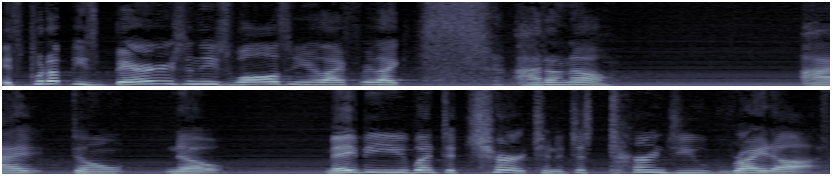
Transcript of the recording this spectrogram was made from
It's put up these barriers and these walls in your life where you're like, I don't know. I don't know. Maybe you went to church and it just turned you right off.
